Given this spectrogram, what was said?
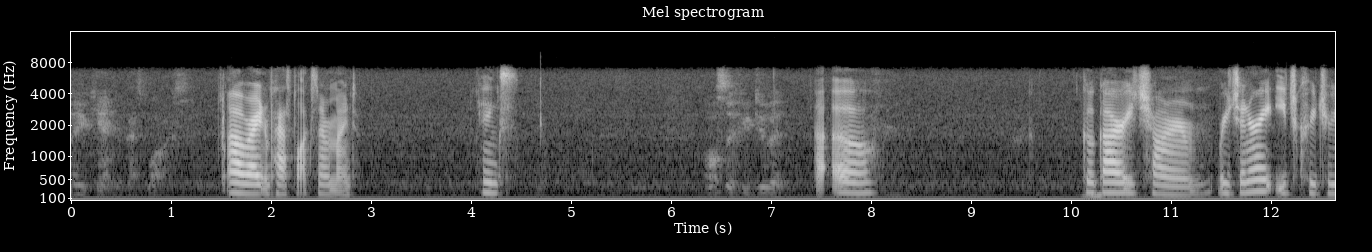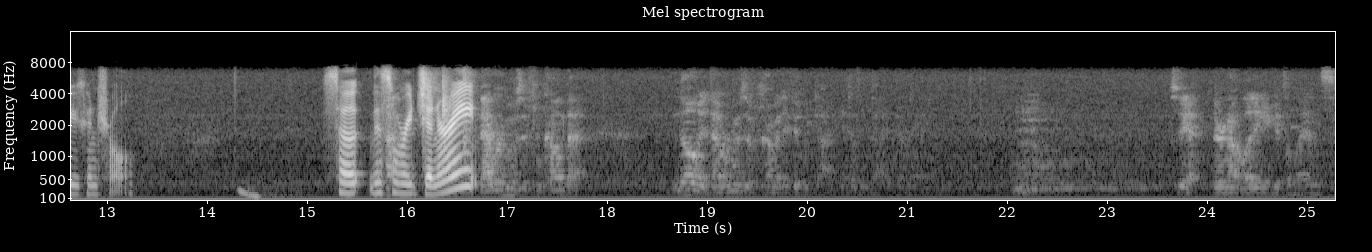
No, you can't. You're past blocks. Oh, right, and pass blocks. Never mind. Thanks. Also, if you do it, Uh oh. Golgari Charm. Regenerate each creature you control. So this will regenerate? that removes it from combat. No, it, that removes it from combat if it would die. It doesn't die. So yeah, they're not letting it get to lands.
